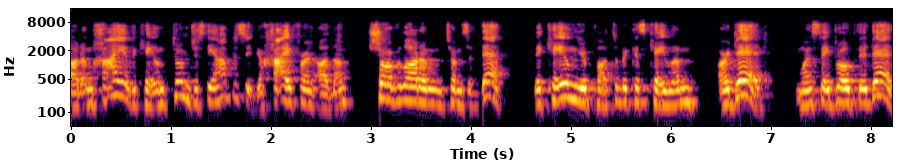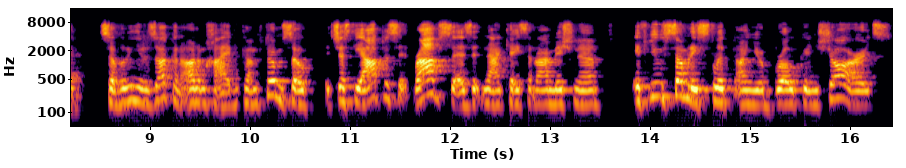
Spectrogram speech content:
Adam Chayev, Kalim Tum, just the opposite. You're Chayev for an Adam, Shor Adam in terms of death. The Kalim you're Potter because Kalim are dead. Once they broke, they're dead. So. So it's just the opposite. Rav says it in our case in our Mishnah. If you somebody slipped on your broken shards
